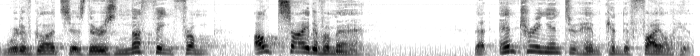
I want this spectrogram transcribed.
the Word of God says, There is nothing from outside of a man that entering into him can defile him.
